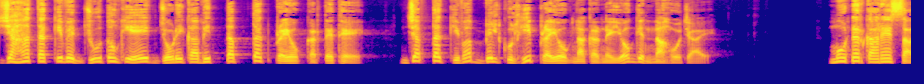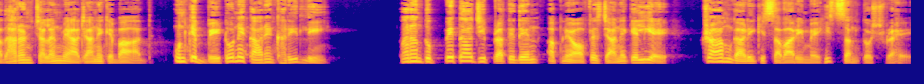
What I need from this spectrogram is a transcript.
यहाँ तक कि वे जूतों की एक जोड़ी का भी तब तक प्रयोग करते थे, जब तक कि वह बिल्कुल ही प्रयोग न करने योग्य ना हो जाए। मोटर कारें साधारण चलन में आ जाने के बाद उनके बेटों ने कारें खरीद ली। परंतु पिताजी प्रतिदिन अपने ऑफ़िस जाने के लिए ट्राम गाड़ी की सवारी में ही संतुष्ट रहे।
